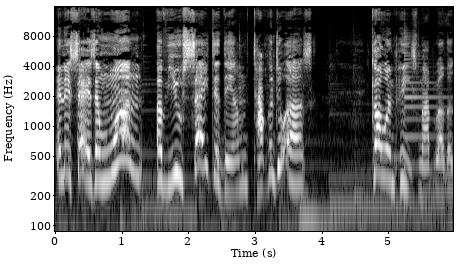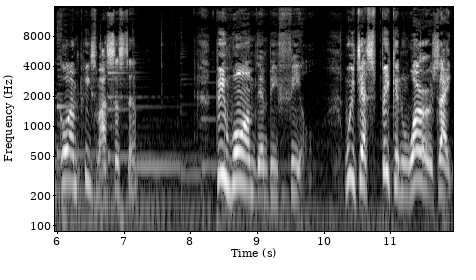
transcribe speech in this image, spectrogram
and it says, and one of you say to them, talking to us, go in peace, my brother, go in peace, my sister. Be warmed and be filled. We just speaking words like,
